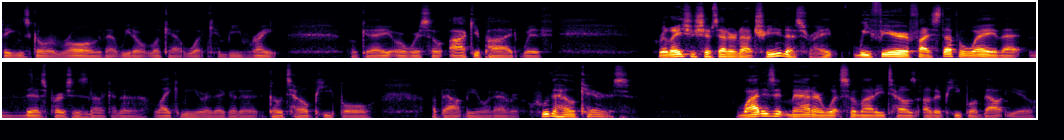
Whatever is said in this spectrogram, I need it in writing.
things going wrong that we don't look at what can be right, okay? Or we're so occupied with relationships that are not treating us right. We fear if I step away that this person's not gonna like me, or they're gonna go tell people about me or whatever. Who the hell cares? Why does it matter what somebody tells other people about you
